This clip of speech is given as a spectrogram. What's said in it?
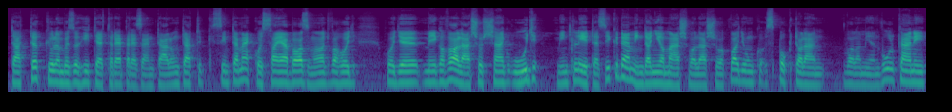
tehát több különböző hitet reprezentálunk, tehát szinte McCoy szájába az van adva, hogy, hogy még a vallásosság úgy, mint létezik, de mindannyian más vallások vagyunk, Spock talán valamilyen vulkáni,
